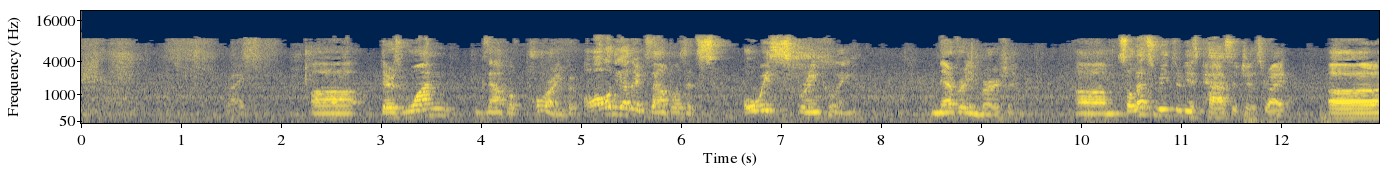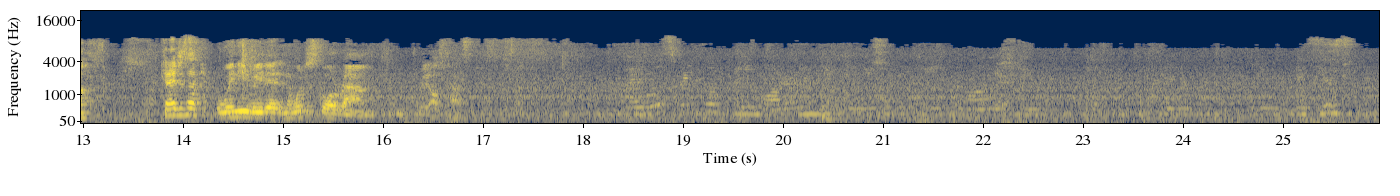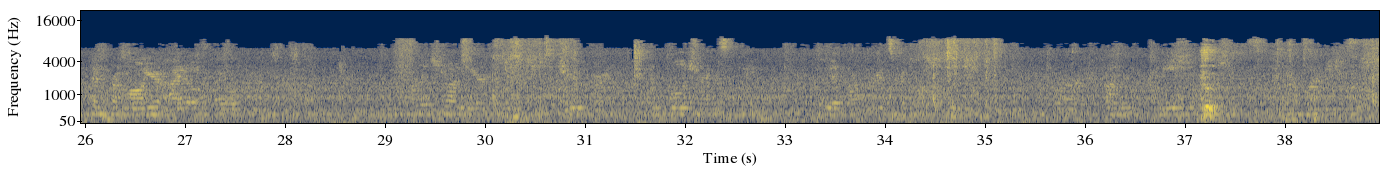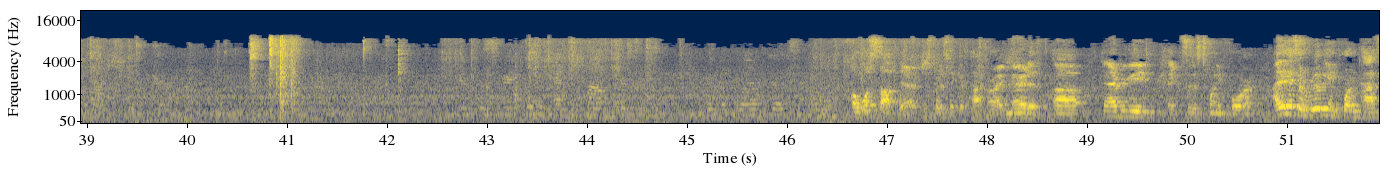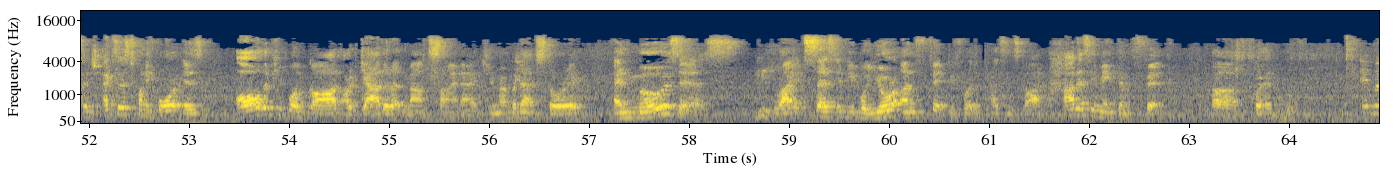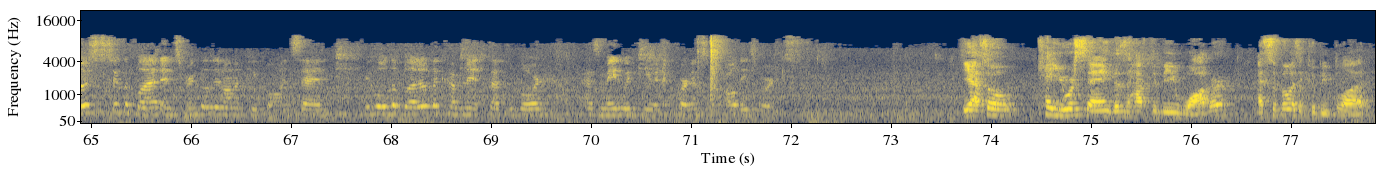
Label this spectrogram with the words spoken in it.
Uh, there's one example of pouring, but all the other examples, it's always sprinkling, never immersion. Um, so let's read through these passages, right? Uh, can I just have Winnie read it, and then we'll just go around and read all the passages. I will sprinkle clean water on you, and you shall be clean from all your uncleannesses, and from all your idols I will cleanse you. Let us draw near to the true heart, and full assurance of faith, with our hearts sprinkled with clean, for from many generations and our bodies washed in pure water. And the sprinkling of twelve persons with the blood of goats and bulls. Oh, we'll stop there, just for the sake of time. All right, Meredith, uh, can I read Exodus 24? I think it's a really important passage. Exodus 24 is all the people of God are gathered at Mount Sinai. Do you remember that story? And Moses, right, says to people, You're unfit before the presence of God. How does he make them fit? Uh, go ahead. And Moses took the blood and sprinkled it on the people, and said, Behold the blood of the covenant that the Lord has made with you in accordance with all these words. Yeah, so, Kay, you were saying, does it have to be water? I suppose it could be blood,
